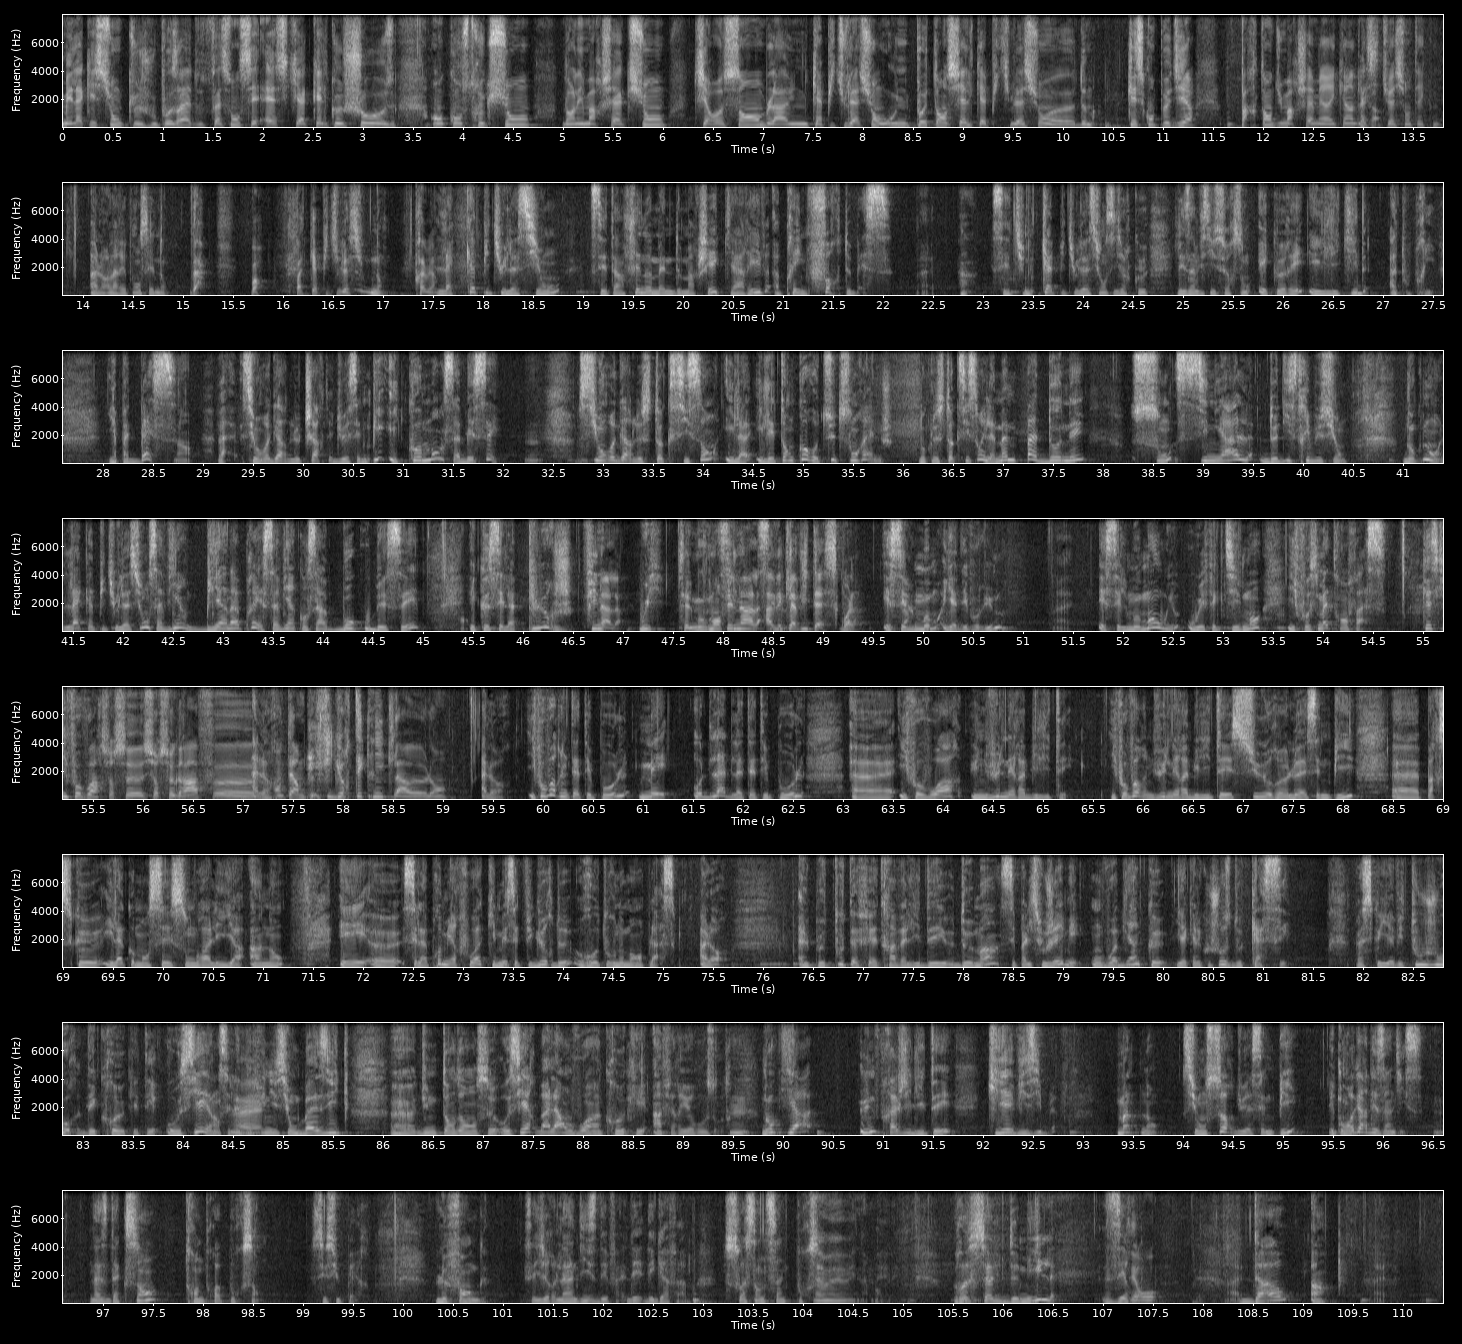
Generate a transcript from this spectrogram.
Mais la question que je vous poserai de toute façon, c'est est-ce qu'il y a quelque chose en construction dans les marchés actions qui ressemble à une capitulation ou une potentielle capitulation euh, demain? Qu'est-ce qu'on peut dire partant du marché américain de la situation technique? Alors la réponse est non. Ah, bon, pas de capitulation. Non. Très bien. La capitulation, c'est un phénomène de marché qui arrive après une forte baisse. C'est une capitulation, c'est-à-dire que les investisseurs sont écœurés et ils liquident à tout prix il n'y a pas de baisse. Bah, si on regarde le chart du S&P, il commence à baisser. Hmm. Si on regarde le stock 600, il, a, il est encore au-dessus de son range. Donc le stock 600, il n'a même pas donné son signal de distribution. Donc non, la capitulation, ça vient bien après. Ça vient quand ça a beaucoup baissé et que c'est la purge finale. Oui, c'est le mouvement final avec la vitesse. Voilà. Et c'est le moment. Il y a des volumes. Et c'est le moment où, où, effectivement il faut se mettre en face. Qu'est-ce qu'il faut voir sur ce, sur ce graphe euh, en termes de figure technique, là, euh, Laurent? Alors, il faut voir une tête-épaule, mais au-delà de la tête-épaule, euh, il faut voir une vulnérabilité. Il faut voir une vulnérabilité sur le S&P parce qu'il a commencé son rallye il y a un an et c'est la première fois qu'il met cette figure de retournement en place. Alors, elle peut tout à fait être invalidée demain, c'est pas le sujet, mais on voit bien qu'il y a quelque chose de cassé parce qu'il y avait toujours des creux qui étaient haussiers, hein, c'est la définition basique euh, d'une tendance haussière, bah là on voit un creux qui est inférieur aux autres. Hmm. Donc il y a une fragilité qui est visible. Maintenant, si on sort du S&P et qu'on regarde les indices, Nasdaq 100, 33%, c'est super. Le FANG, c'est-à-dire l'indice des, des, GAFAM, 65%. Russell 2000, 0. Dow, 1.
